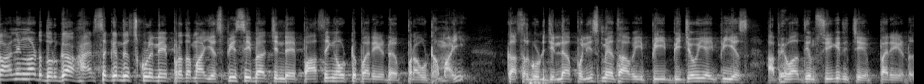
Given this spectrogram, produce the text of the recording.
കാഞ്ഞങ്ങാട് ദുർഗ ഹയർ സെക്കൻഡറി സ്കൂളിലെ പ്രഥമ എസ് പി സി ബാച്ചിന്റെ പാസിംഗ് ഔട്ട് പരേഡ് പ്രൗഢമായി. കാസർഗോഡ് ജില്ലാ പോലീസ് മേധാവി P Bijoy I P S അഭിവാദ്യം സ്വീകരിച്ച് പരേഡ്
